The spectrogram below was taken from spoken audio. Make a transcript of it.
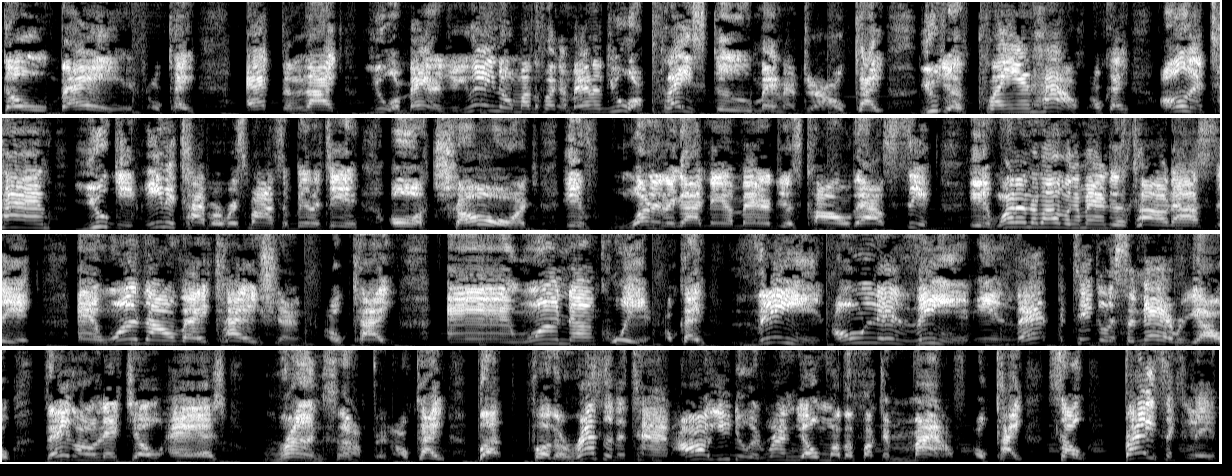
gold badge. Okay, acting like you a manager. You ain't no motherfucking manager. You a play school manager, okay? You just playing house, okay? Only time you get any type of responsibility or charge if one of the goddamn managers called out sick. If one of the motherfucking managers called out sick and one's on vacation, okay? And one done quit, okay? Then, only then, in that particular scenario, they gonna let your ass run something, okay? But for the rest of the time, all you do is run your motherfucking mouth, okay? So basically,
